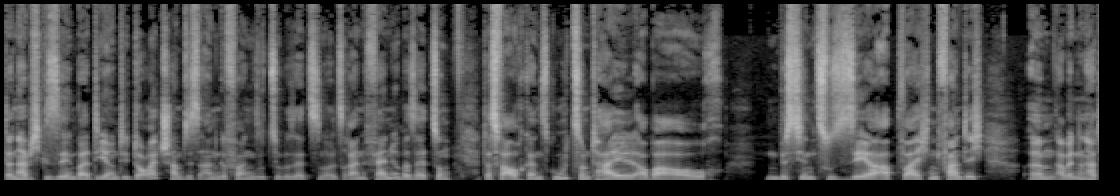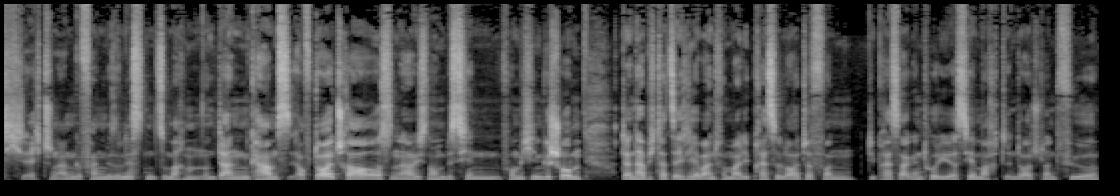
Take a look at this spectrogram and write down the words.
Dann habe ich gesehen, bei dir und die Deutsch haben sie es angefangen so zu übersetzen, so als reine Fanübersetzung. Das war auch ganz gut, zum Teil aber auch ein bisschen zu sehr abweichend, fand ich. Ähm, aber dann hatte ich echt schon angefangen, mir so Listen zu machen und dann kam es auf Deutsch raus und dann habe ich es noch ein bisschen vor mich hingeschoben. Dann habe ich tatsächlich aber einfach mal die Presseleute von, die Presseagentur, die das hier macht in Deutschland für,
